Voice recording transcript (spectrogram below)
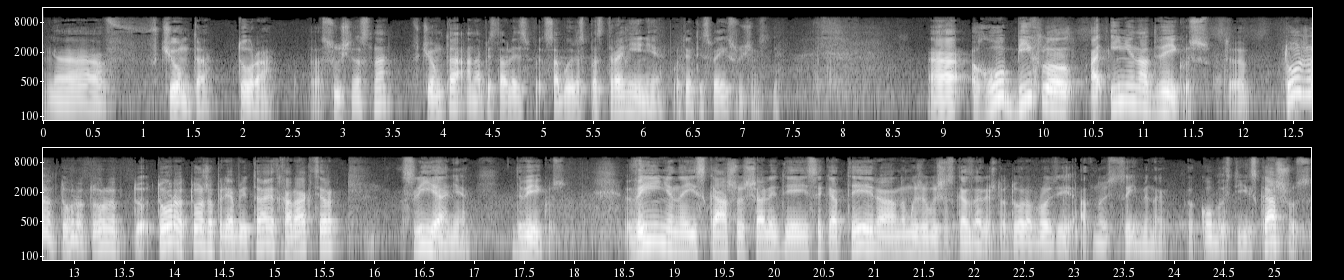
э, в чем-то Тора сущностна, в чем-то она представляет собой распространение вот этой своей сущности. Гу бихло а инина двейкус. Тоже, Тора, Тора, Тора тоже приобретает характер слияния. Двейкус. Вейнина из кашу шалидеиса катейра, но мы же выше сказали, что Тора вроде относится именно к области из кашус,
